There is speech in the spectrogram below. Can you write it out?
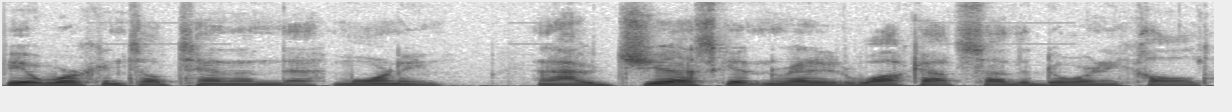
be at work until 10 in the morning, and I was just getting ready to walk outside the door, and he called.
